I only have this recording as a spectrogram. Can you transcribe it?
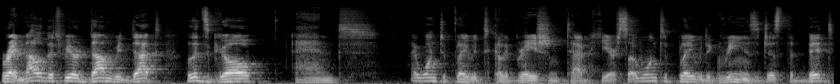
Right, now that we are done with that, let's go and I want to play with calibration tab here. So I want to play with the greens just a bit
